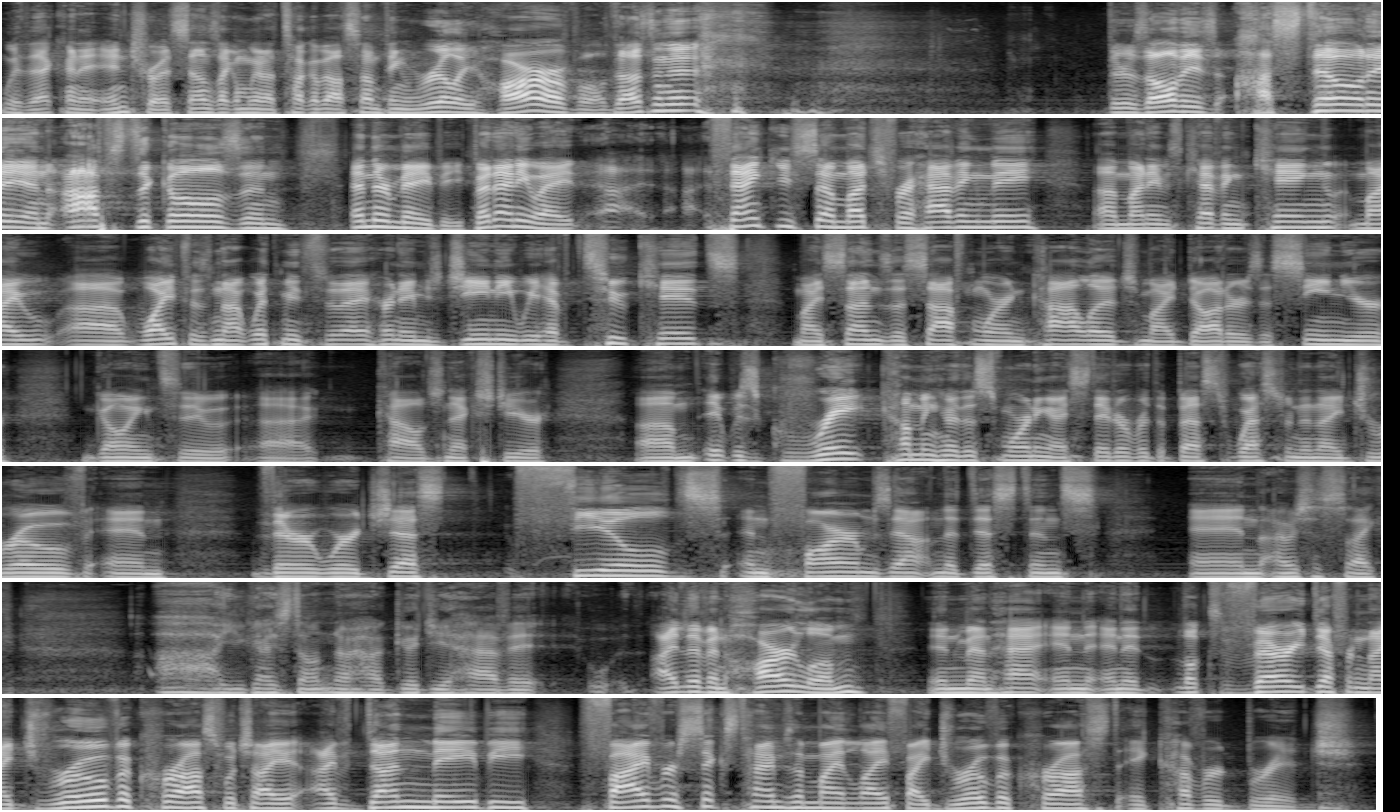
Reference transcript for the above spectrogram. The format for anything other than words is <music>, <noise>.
With that kind of intro, it sounds like I'm going to talk about something really horrible, doesn't it? <laughs> There's all these hostility and obstacles, and, and there may be. But anyway, uh, thank you so much for having me. Uh, my name is Kevin King. My uh, wife is not with me today. Her name is Jeannie. We have two kids. My son's a sophomore in college. My daughter is a senior going to uh, college next year. Um, it was great coming here this morning. I stayed over at the Best Western and I drove, and there were just fields and farms out in the distance. And I was just like, ah, oh, you guys don't know how good you have it. I live in Harlem in Manhattan, and it looks very different. And I drove across, which I, I've done maybe five or six times in my life. I drove across a covered bridge,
